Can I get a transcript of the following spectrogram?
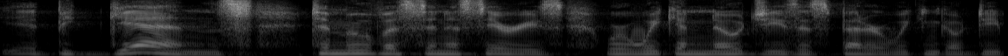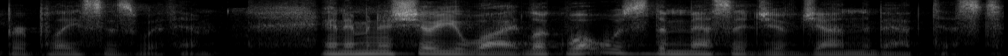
it begins to move us in a series where we can know Jesus better, we can go deeper places with him. And I'm going to show you why. Look, what was the message of John the Baptist?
